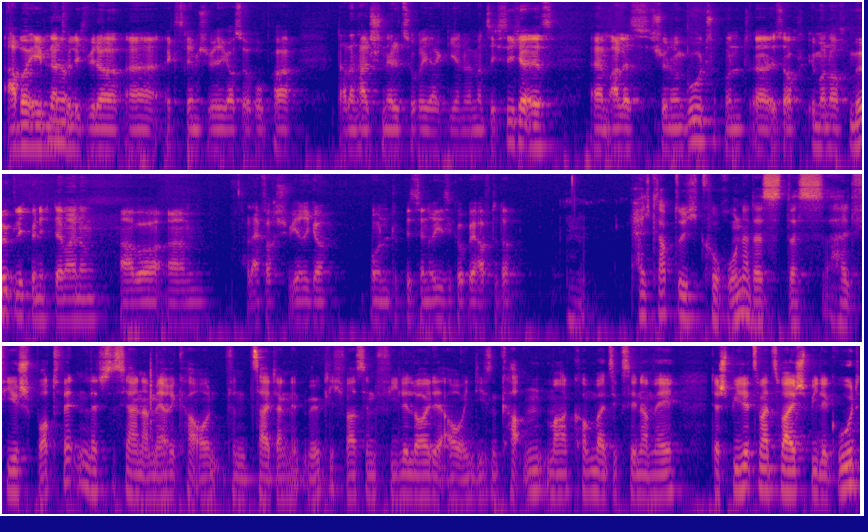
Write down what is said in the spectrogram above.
Aber eben ja. natürlich wieder äh, extrem schwierig aus Europa, da dann halt schnell zu reagieren. Wenn man sich sicher ist, ähm, alles schön und gut und äh, ist auch immer noch möglich, bin ich der Meinung, aber ähm, halt einfach schwieriger und ein bisschen risikobehafteter. Ja, ich glaube durch Corona, dass, dass halt viel Sportwetten letztes Jahr in Amerika auch für eine Zeit lang nicht möglich war, sind viele Leute auch in diesen Kartenmarkt kommen, weil sie gesehen haben, hey, der spielt jetzt mal zwei Spiele gut,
